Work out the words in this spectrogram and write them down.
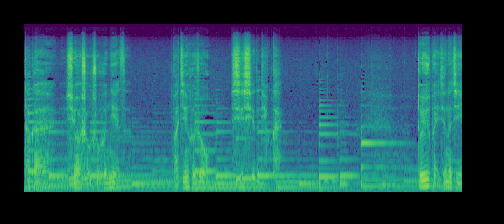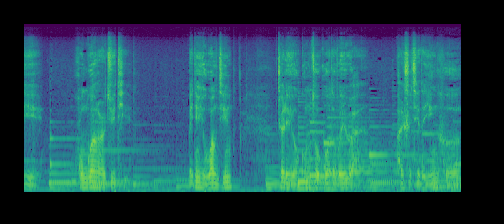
大概需要手术和镊子，把筋和肉细细的挑开。对于北京的记忆，宏观而具体。北京有望京，这里有工作过的微软，潘石屹的银河，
